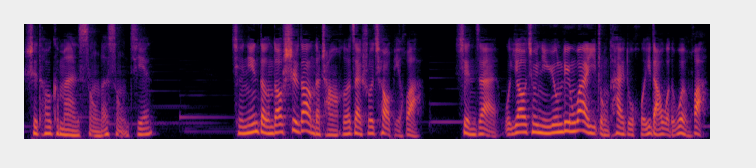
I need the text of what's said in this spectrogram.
史托克曼耸了耸肩，“请您等到适当的场合再说俏皮话。现在我要求你用另外一种态度回答我的问话。”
